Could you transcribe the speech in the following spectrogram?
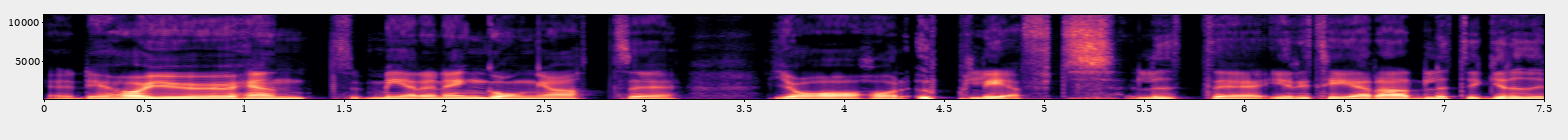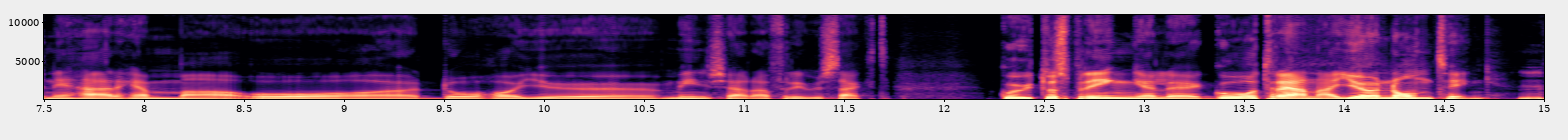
Eh, Det har ju hänt mer än en gång att eh, jag har upplevts lite irriterad, lite grinig här hemma och då har ju min kära fru sagt gå ut och spring eller gå och träna, gör någonting. Mm.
